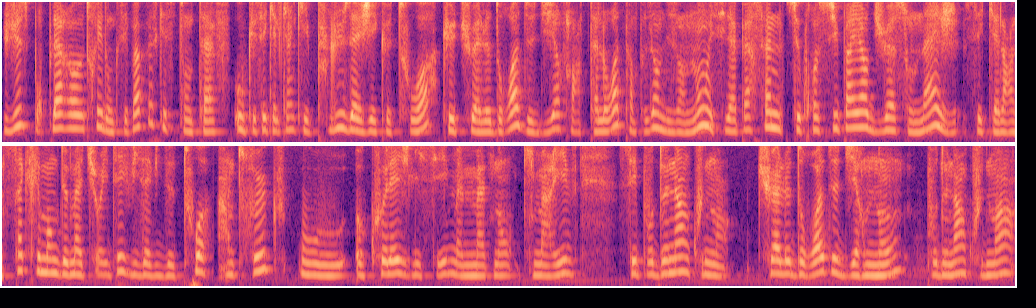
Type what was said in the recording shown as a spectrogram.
juste pour plaire à autrui. Donc c'est pas parce que c'est ton taf ou que c'est quelqu'un qui est plus âgé que toi que tu as le droit de dire, enfin t'as le droit de t'imposer en disant non. Et si la personne se croit supérieure dû à son âge, c'est qu'elle a un sacré manque de maturité vis-à-vis de toi. Un truc où au collège, lycée, même maintenant qui m'arrive, c'est pour donner un coup de main. Tu as le droit de dire non pour donner un coup de main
